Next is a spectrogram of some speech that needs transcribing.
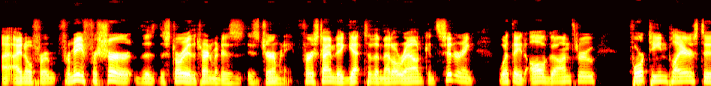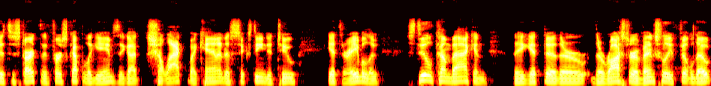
I, I, know for for me, for sure, the, the story of the tournament is is Germany. First time they get to the medal round, considering what they'd all gone through. 14 players to, to start the first couple of games. They got shellacked by Canada 16 to 2, yet they're able to still come back and they get their their roster eventually filled out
